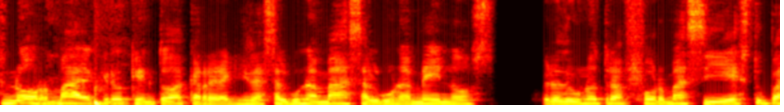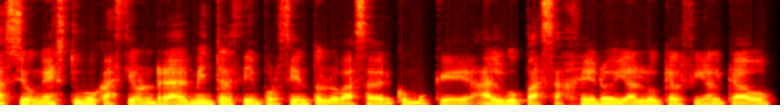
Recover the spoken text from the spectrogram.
normal, creo que en toda carrera, quizás alguna más, alguna menos, pero de una otra forma, si es tu pasión, es tu vocación realmente al 100%, lo vas a ver como que algo pasajero y algo que al fin y al cabo...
